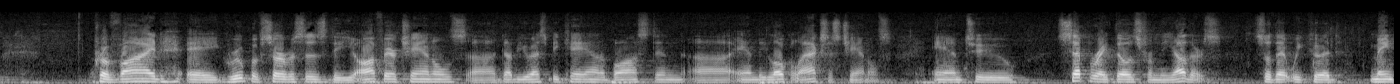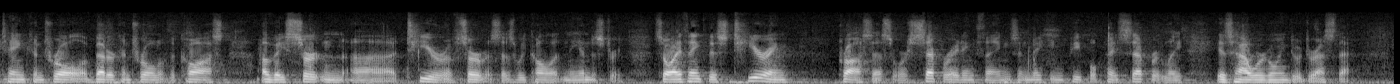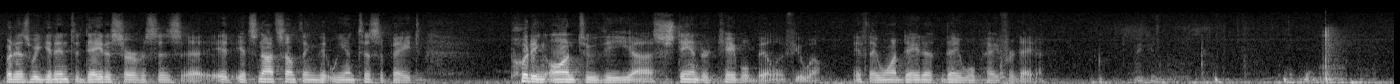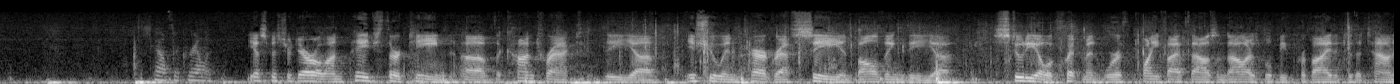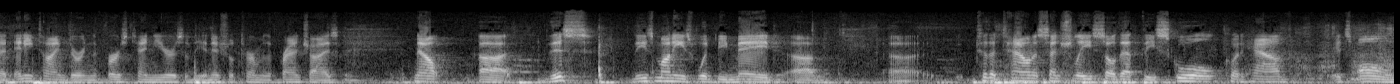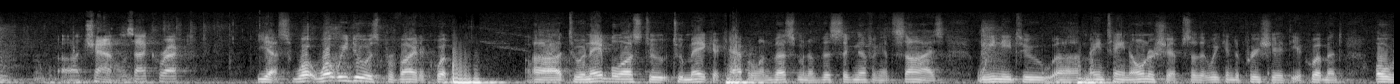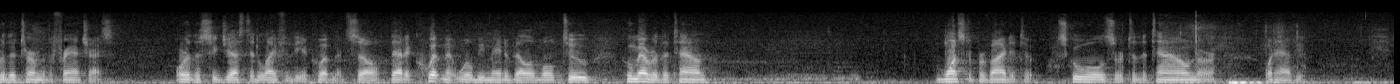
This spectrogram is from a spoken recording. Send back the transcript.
provide a group of services, the off-air channels, uh, WSBK out of Boston, uh, and the local access channels, and to separate those from the others so that we could maintain control, a better control of the cost of a certain uh, tier of service, as we call it in the industry. So I think this tiering process, or separating things and making people pay separately, is how we're going to address that. But as we get into data services, uh, it, it's not something that we anticipate putting onto the uh, standard cable bill, if you will. If they want data, they will pay for data. Thank you. Counselor Creelman? Yes, Mr. Darrell, on page 13 of the contract, the uh, issue in paragraph C involving the uh, studio equipment worth $25,000 will be provided to the town at any time during the first 10 years of the initial term of the franchise. Now, uh, this, these monies would be made um, uh, to the town essentially so that the school could have its own uh, channel. Is that correct? Yes, what, what we do is provide equipment. Uh, To enable us to, to make a capital investment of this significant size, we need to uh, maintain ownership so that we can depreciate the equipment over the term of the franchise, or the suggested life of the equipment. So that equipment will be made available to whomever the town wants to provide it to, schools or to the town or what have you.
